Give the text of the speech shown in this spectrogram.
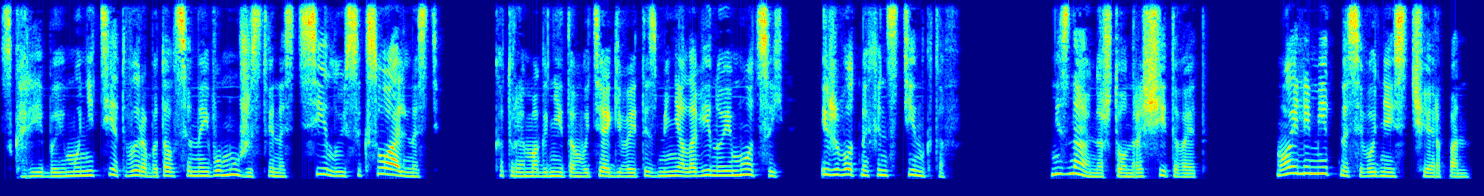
Скорее бы иммунитет выработался на его мужественность, силу и сексуальность, которая магнитом вытягивает из меня лавину эмоций и животных инстинктов. Не знаю, на что он рассчитывает. Мой лимит на сегодня исчерпан.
